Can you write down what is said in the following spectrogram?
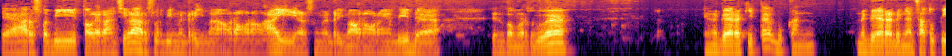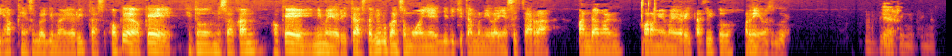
ya harus lebih toleransi lah harus lebih menerima orang-orang lain harus menerima orang-orang yang beda. Dan kalau menurut gue ya negara kita bukan negara dengan satu pihak yang sebagai mayoritas. Oke oke itu misalkan oke ini mayoritas tapi bukan semuanya. Jadi kita menilainya secara pandangan orang yang mayoritas itu. Ngerti nggak maksud gue Ngerti, Iya. ngerti, ngerti, ngerti.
